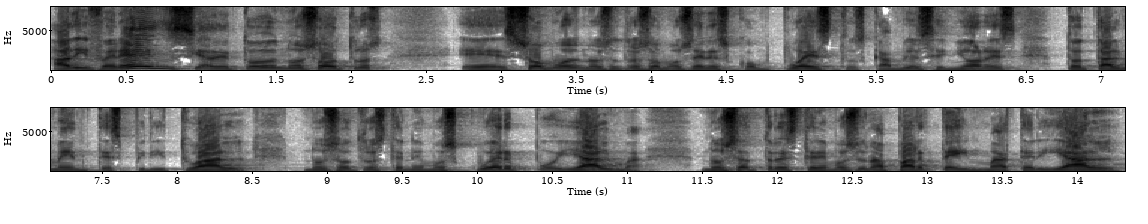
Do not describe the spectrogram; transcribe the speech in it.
a diferencia de todos nosotros, eh, somos, nosotros somos seres compuestos, cambio el Señor es totalmente espiritual, nosotros tenemos cuerpo y alma, nosotros tenemos una parte inmaterial.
